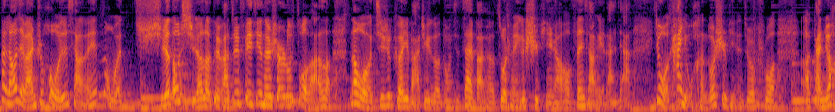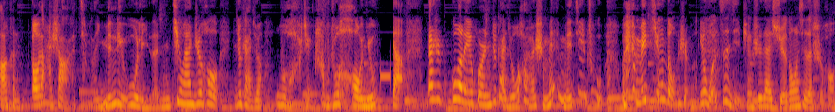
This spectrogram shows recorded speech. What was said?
那了解完之后，我就想，哎，那我学都学了，对吧？最费劲的事儿都做完了，那我其实可以把这个东西再把它做成一个视频，然后分享给大家。就我看有很多视频，就是说，呃，感觉好像很高大上啊，讲的云里雾里的，你听完之后，你就感觉哇，这 UP 主好牛呀！但是过了一会儿，你就感觉我好像什么也没记住，我也没听懂什么。因为我自己平时在学东西的时候，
